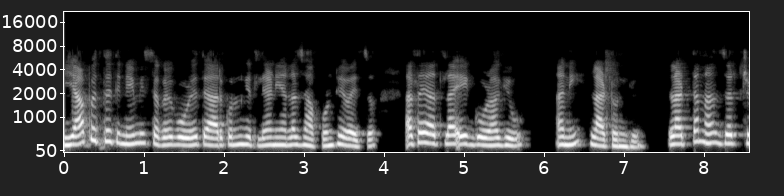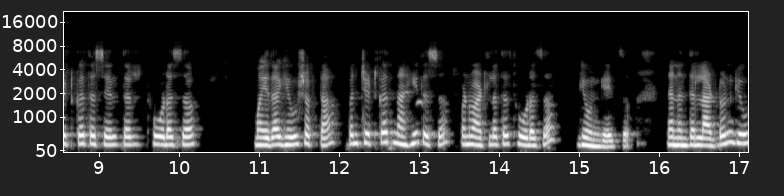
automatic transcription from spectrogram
या पद्धतीने मी सगळे गोळे तयार करून घेतले आणि याला झाकून ठेवायचं. आता यातला एक गोळा घेऊ आणि लाटून घेऊ. लाटताना जर चिटकत असेल तर थोडस मैदा घेऊ शकता पण चिटकत नाही तसं पण वाटलं तर थोडस घेऊन घ्यायचं. त्यानंतर लाटून घेऊ.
